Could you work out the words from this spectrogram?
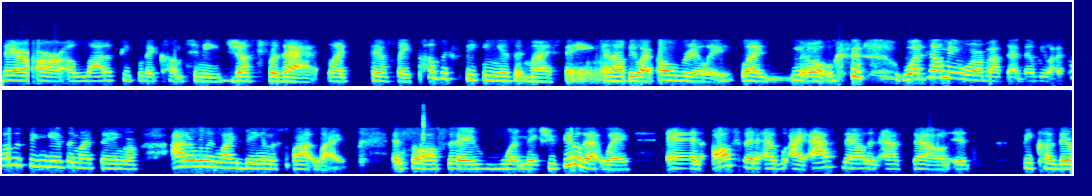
there are a lot of people that come to me just for that. Like they'll say, public speaking isn't my thing. And I'll be like, oh, really? Like, no. what? Tell me more about that. They'll be like, public speaking isn't my thing, or I don't really like being in the spotlight. And so I'll say, what makes you feel that way? And often as I ask down and ask down, it's because they're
